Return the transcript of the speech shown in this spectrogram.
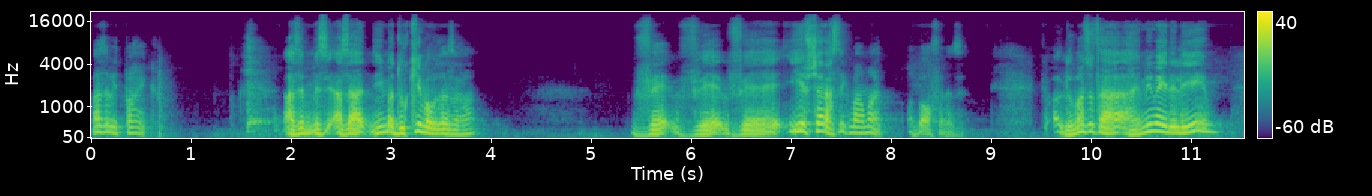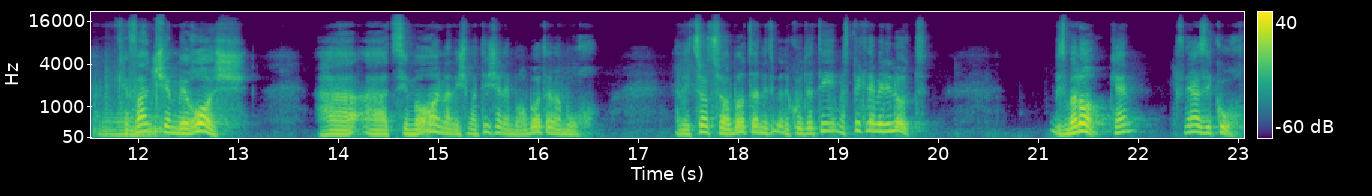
ואז זה מתפרק. אז הם אז נהיים אדוקים בעבודה זרה, ו- ו- ואי אפשר להחזיק מעמד באופן הזה. לעומת זאת, הימים ההילליים, כיוון שמראש הצמאון הנשמתי שלהם הוא הרבה יותר נמוך, הניצוץ הוא הרבה יותר נקודתי, מספיק להם אלילות. בזמנו, כן? לפני הזיכוך.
